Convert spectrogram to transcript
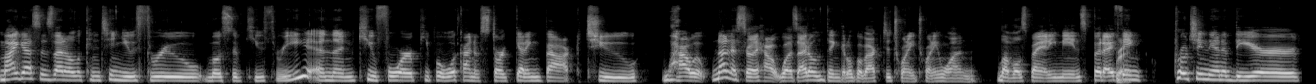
My guess is that it'll continue through most of Q3 and then Q4 people will kind of start getting back to how it not necessarily how it was. I don't think it'll go back to 2021 levels by any means, but I right. think approaching the end of the year,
